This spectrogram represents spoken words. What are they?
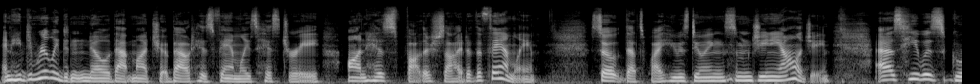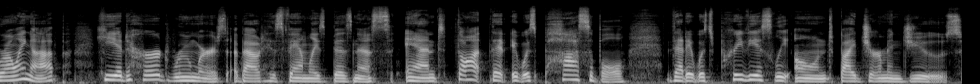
And he really didn't know that much about his family's history on his father's side of the family. So that's why he was doing some genealogy. As he was growing up, he had heard rumors about his family's business and thought that it was possible that it was previously owned by German Jews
